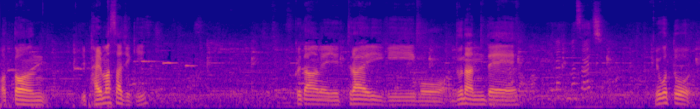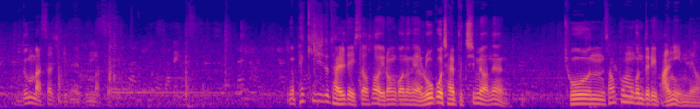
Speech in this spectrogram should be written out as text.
어떤 이 발 마사지기 그 다음에 이 드라이기 뭐 눈 안대 이것도 눈 마사지기네 눈 마사지 이거 패키지도 잘 돼 있어서 이런 거는 그냥 로고 잘 붙이면은 좋은 상품군들이 많이 있네요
